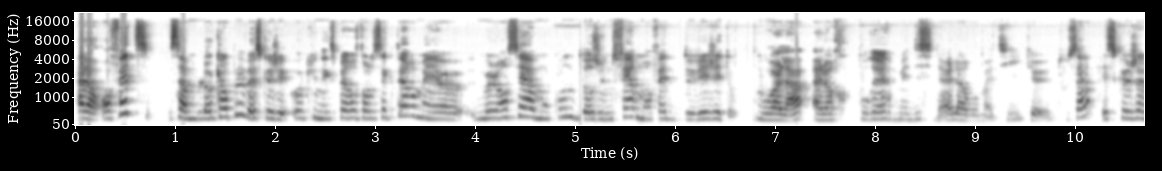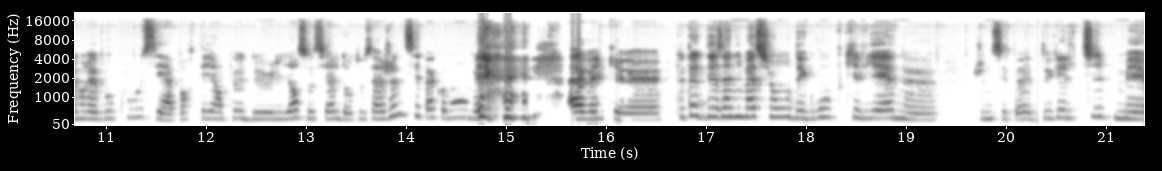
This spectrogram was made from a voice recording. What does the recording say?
alors en fait, ça me bloque un peu parce que j'ai aucune expérience dans le secteur, mais euh, me lancer à mon compte dans une ferme en fait de végétaux. Voilà. Alors pour air médicinal, aromatique, euh, tout ça. Et ce que j'aimerais beaucoup, c'est apporter un peu de lien social dans tout ça. Je ne sais pas comment, mais avec euh, peut-être des animations, des groupes qui viennent. je ne sais pas de quel type, mais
